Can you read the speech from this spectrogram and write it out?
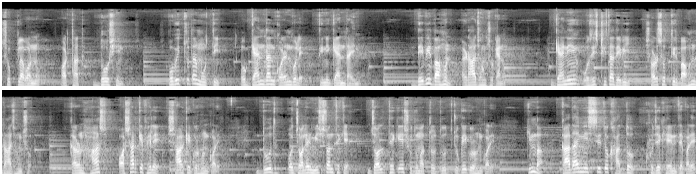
শুক্লাবর্ণ, অর্থাৎ দোষহীন। পবিত্রতার মূর্তি ও জ্ঞান দান করেন বলে তিনি জ্ঞান দায়নি। দেবীর বাহন রাজহংস কেন? জ্ঞানে অধিষ্ঠিতা দেবী সরস্বতীর বাহন রাজহংস। কারণ হাঁস অসারকে ফেলে সারকে গ্রহণ করে। দুধ ও জলের মিশ্রণ থেকে, জল থেকে শুধুমাত্র দুধটুকুই গ্রহণ করে, কিংবা কাদায় মিশ্রিত খাদ্য খুঁজে খেয়ে নিতে পারে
